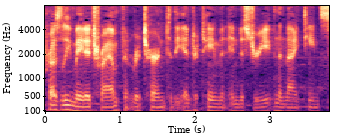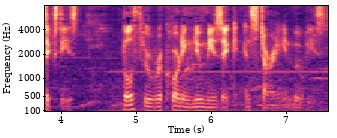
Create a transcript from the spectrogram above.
Presley made a triumphant return to the entertainment industry in the 1960s, both through recording new music and starring in movies.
